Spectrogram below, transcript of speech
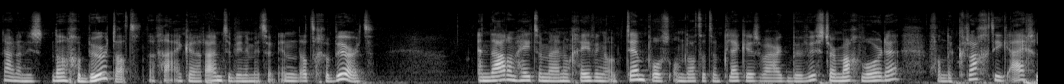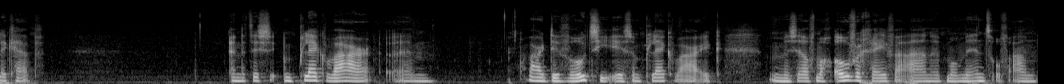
Nou, dan, is, dan gebeurt dat. Dan ga ik een ruimte binnen met zo'n, en dat gebeurt. En daarom heten mijn omgevingen ook tempels, omdat het een plek is waar ik bewuster mag worden van de kracht die ik eigenlijk heb. En het is een plek waar, ehm, waar devotie is, een plek waar ik mezelf mag overgeven aan het moment of aan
